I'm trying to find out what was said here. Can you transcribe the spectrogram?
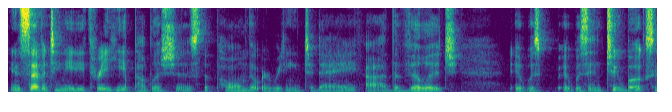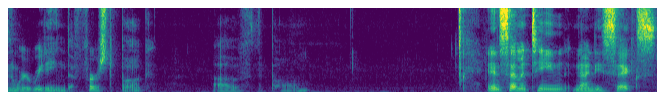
In 1783, he publishes the poem that we're reading today, uh, "The Village." It was it was in two books, and we're reading the first book of the poem. In 1796,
